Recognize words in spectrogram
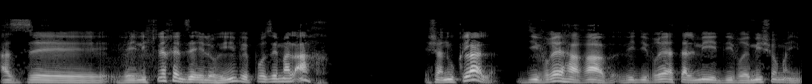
אז, אה, ולפני כן זה אלוהים ופה זה מלאך. יש לנו כלל, דברי הרב ודברי התלמיד, דברי מי שומעים.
